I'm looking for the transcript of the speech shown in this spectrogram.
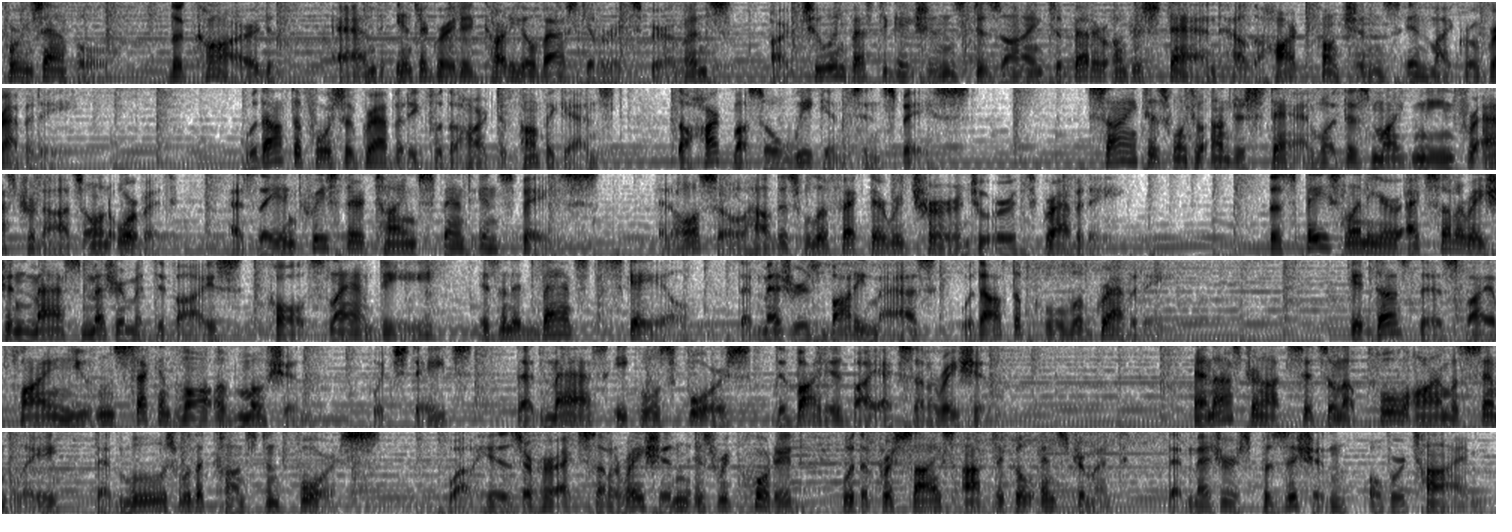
For example, the CARD and Integrated Cardiovascular Experiments are two investigations designed to better understand how the heart functions in microgravity. Without the force of gravity for the heart to pump against, the heart muscle weakens in space. Scientists want to understand what this might mean for astronauts on orbit as they increase their time spent in space, and also how this will affect their return to Earth's gravity. The Space Linear Acceleration Mass Measurement Device, called SLAM-D, is an advanced scale that measures body mass without the pull of gravity. It does this by applying Newton's second law of motion, which states that mass equals force divided by acceleration. An astronaut sits on a pull-arm assembly that moves with a constant force, while his or her acceleration is recorded with a precise optical instrument that measures position over time.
